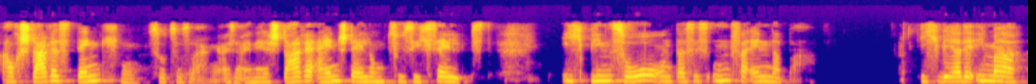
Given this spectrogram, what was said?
auch starres Denken sozusagen, also eine starre Einstellung zu sich selbst. Ich bin so und das ist unveränderbar. Ich werde immer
